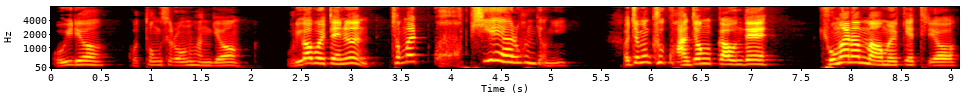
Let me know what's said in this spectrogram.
오히려 고통스러운 환경, 우리가 볼 때는 정말 꼭 피해야 할 환경이 어쩌면 그 과정 가운데 교만한 마음을 깨뜨려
